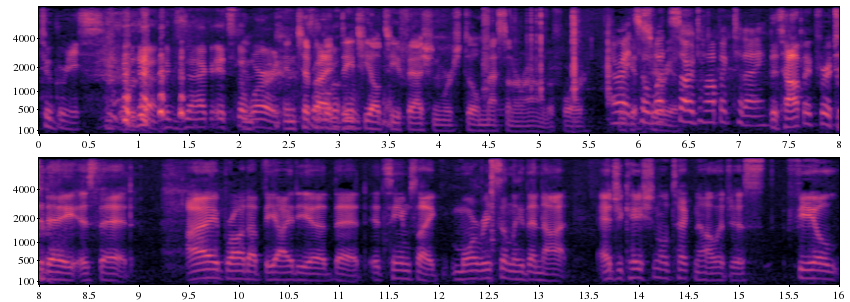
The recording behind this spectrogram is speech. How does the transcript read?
to Grease. yeah, exactly. It's the word. In typical Right. DTLT fashion, we're still messing around before. All we get so serious. what's our topic today? The topic for today is that I brought up the idea that it seems like more recently than not, educational technologists feel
